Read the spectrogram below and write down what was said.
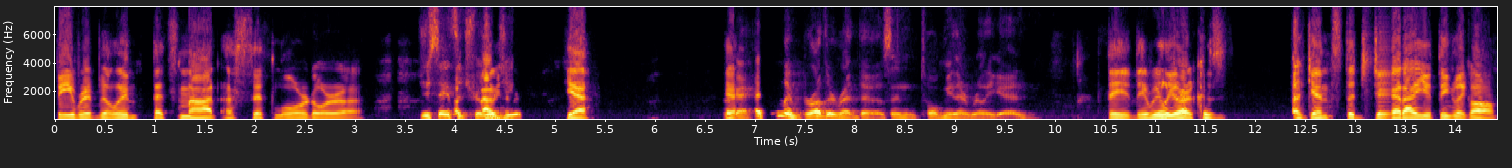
favorite villain that's not a sith lord or a Did you say it's a it. trilogy? yeah Yeah. Okay, I think my brother read those and told me they're really good. they they really are because against the jedi you think like oh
